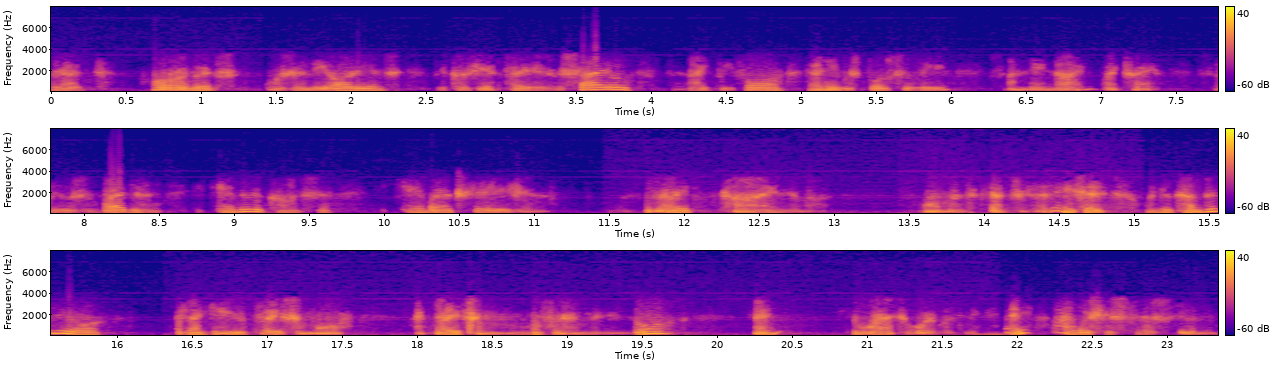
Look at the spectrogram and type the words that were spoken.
that Horowitz was in the audience because he had played his recital the night before and he was supposed to leave Sunday night by train. So he was invited. He came to the concert. He came backstage and was very kind about performance, etc. And he said, when you come to New York, I'd like to hear you play some more. I played some more for him in New York and he wanted to work with me. And I was his first student.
